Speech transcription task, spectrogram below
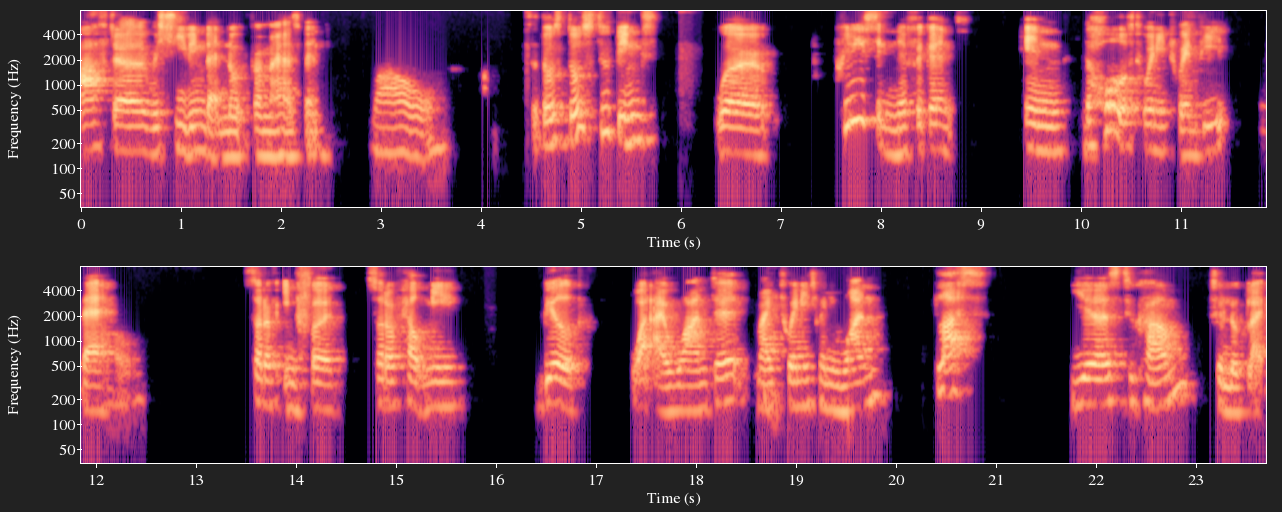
after receiving that note from my husband Wow. so those those two things were pretty significant in the whole of 2020 that Wow. sort of inferred sort of helped me build what I wanted my 2021 plus years to come to look like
